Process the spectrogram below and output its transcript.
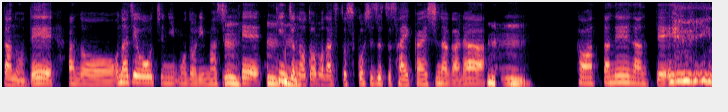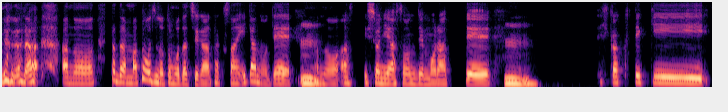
たので、あの、同じお家に戻りまして、うんうんうん近所のお友達と少しずつ再会しながら、うんうん。変わったね、なんて 言いながら、あの、ただ、まあ、当時の友達がたくさんいたので、うんあのあ、一緒に遊んでもらって、うん。比較的、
